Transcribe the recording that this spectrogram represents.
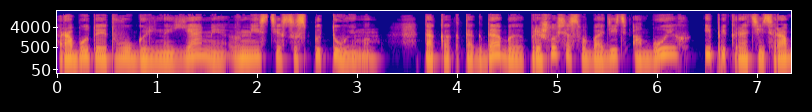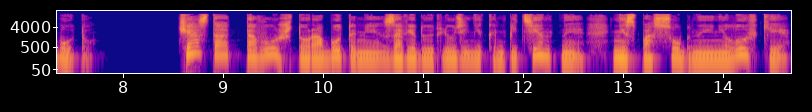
работает в угольной яме вместе с испытуемым, так как тогда бы пришлось освободить обоих и прекратить работу. Часто от того, что работами заведуют люди некомпетентные, неспособные и неловкие,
